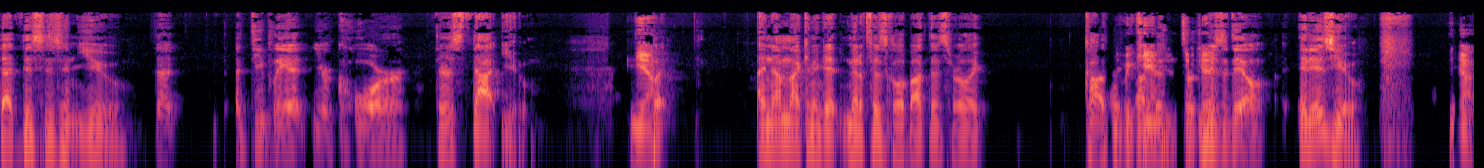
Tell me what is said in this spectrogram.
that this isn't you. That deeply at your core, there's that you. Yeah. But and I'm not going to get metaphysical about this or like cosmic. We can. It's okay. Here's the deal. It is you. Yeah.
